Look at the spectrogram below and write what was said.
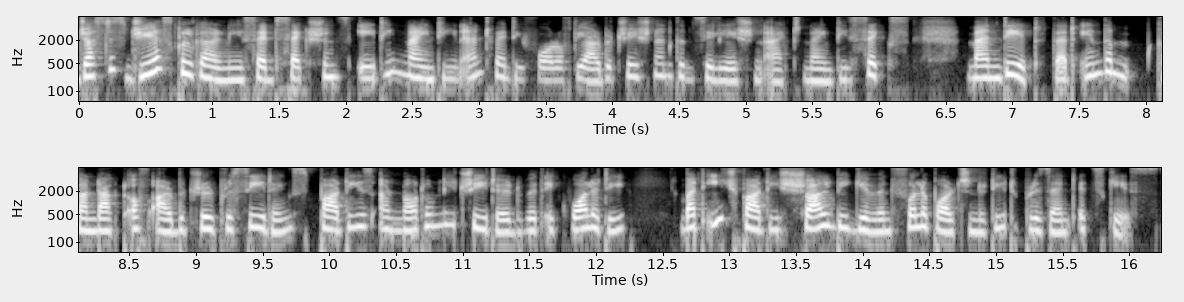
Justice G.S. Kulkarni said sections 18, 19, and 24 of the Arbitration and Conciliation Act 96 mandate that in the conduct of arbitral proceedings, parties are not only treated with equality, but each party shall be given full opportunity to present its case.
